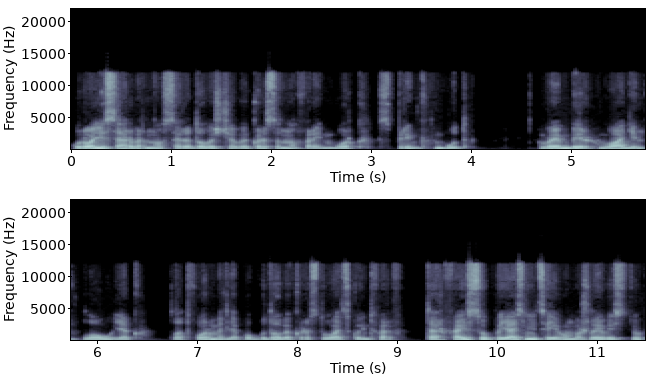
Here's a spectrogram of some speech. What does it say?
У ролі серверного середовища використано фреймворк Spring Boot. Вибір Vaadin Flow як платформи для побудови користувацького інтерфейсу пояснюється його можливістю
